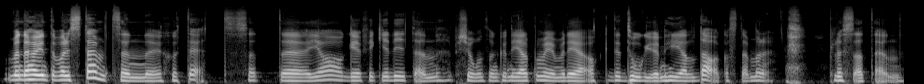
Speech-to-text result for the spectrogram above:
Men det har ju inte varit stämt sedan eh, 71. Så att eh, jag fick ju dit en person som kunde hjälpa mig med det och det tog ju en hel dag att stämma det. Plus att en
